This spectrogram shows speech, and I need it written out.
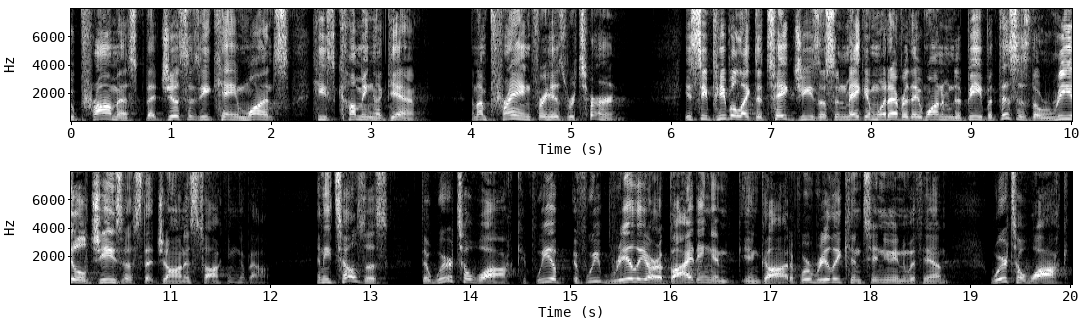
who promised that just as he came once, he's coming again. And I'm praying for his return. You see, people like to take Jesus and make him whatever they want him to be, but this is the real Jesus that John is talking about. And he tells us that we're to walk, if we, if we really are abiding in, in God, if we're really continuing with him, we're to walk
